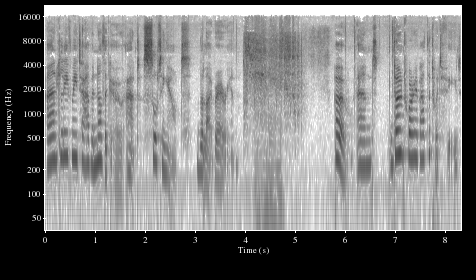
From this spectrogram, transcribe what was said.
and leave me to have another go at sorting out the librarian. Oh, and don't worry about the Twitter feed.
